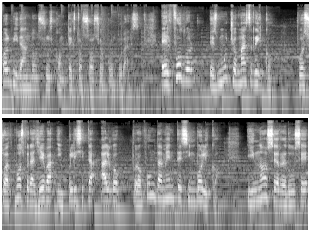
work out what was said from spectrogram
olvidando sus contextos socioculturales. El fútbol es mucho más rico pues su atmósfera lleva implícita algo profundamente simbólico y no se reduce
